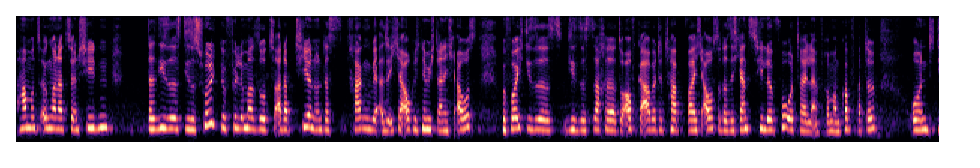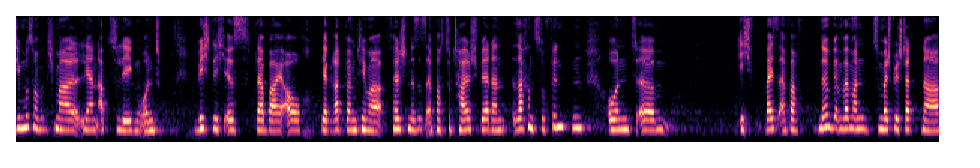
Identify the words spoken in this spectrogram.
haben uns irgendwann dazu entschieden, dieses, dieses Schuldgefühl immer so zu adaptieren und das tragen wir, also ich ja auch, ich nehme mich da nicht aus. Bevor ich dieses, diese Sache so aufgearbeitet habe, war ich auch so, dass ich ganz viele Vorurteile einfach in meinem Kopf hatte. Und die muss man wirklich mal lernen abzulegen. Und wichtig ist dabei auch, ja gerade beim Thema Fashion, das ist einfach total schwer, dann Sachen zu finden. Und ähm, ich weiß einfach, ne, wenn, wenn man zum Beispiel statt einer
